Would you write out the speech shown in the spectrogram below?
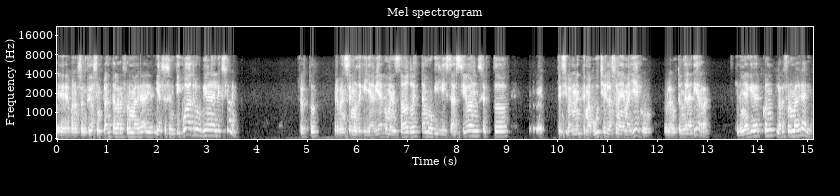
eh, bueno, 62 se implanta la reforma agraria y al 64 vienen elecciones, ¿cierto? Pero pensemos de que ya había comenzado toda esta movilización, ¿cierto? principalmente mapuche en la zona de Mayeco, o la cuestión de la tierra, que tenía que ver con la reforma agraria.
